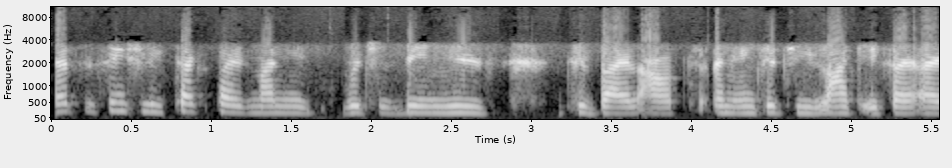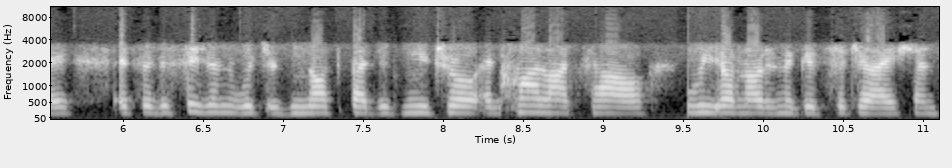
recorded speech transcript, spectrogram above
That's essentially taxpayers' money which is being used to bail out an entity like SAA. It's a decision which is not budget neutral and highlights how we are not in a good situation.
